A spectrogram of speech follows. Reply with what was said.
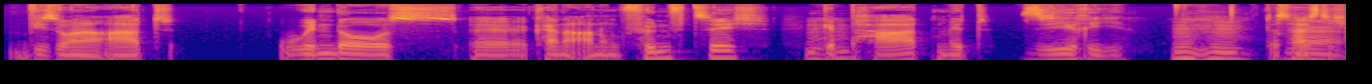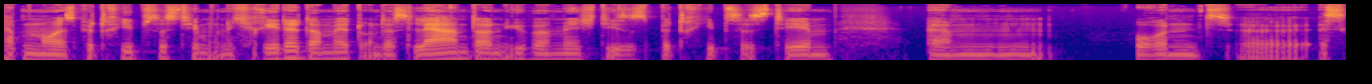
wie so eine Art Windows, äh, keine Ahnung, 50 mhm. gepaart mit Siri. Mhm. Das heißt, ja. ich habe ein neues Betriebssystem und ich rede damit und es lernt dann über mich, dieses Betriebssystem. Ähm, und äh, es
